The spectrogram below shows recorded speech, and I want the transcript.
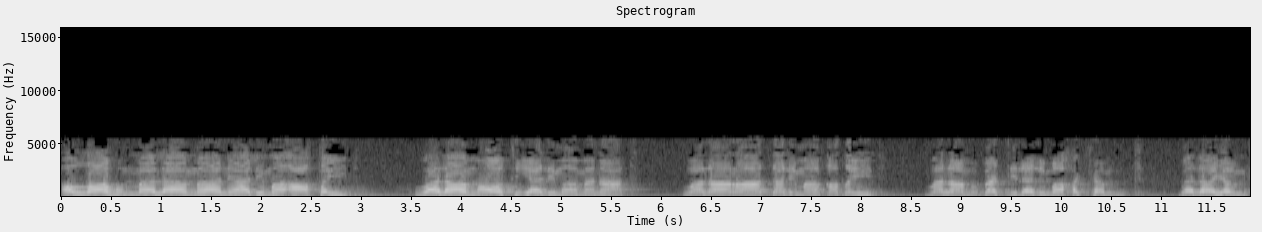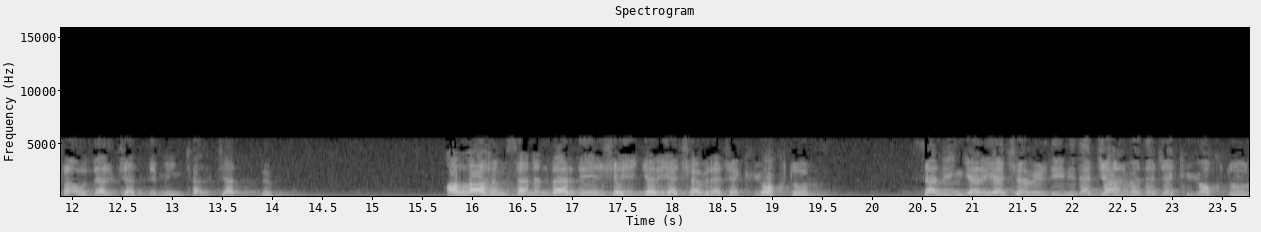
Allahümme la mani lima a'tayt ولا معطي لما منعت ولا راد لما قضيت ولا مبدل لما حكمت ولا ينفع ذا الجد منك الجد Allah'ım senin verdiğin şeyi geriye çevirecek yoktur. Senin geriye çevirdiğini de celbedecek yoktur.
